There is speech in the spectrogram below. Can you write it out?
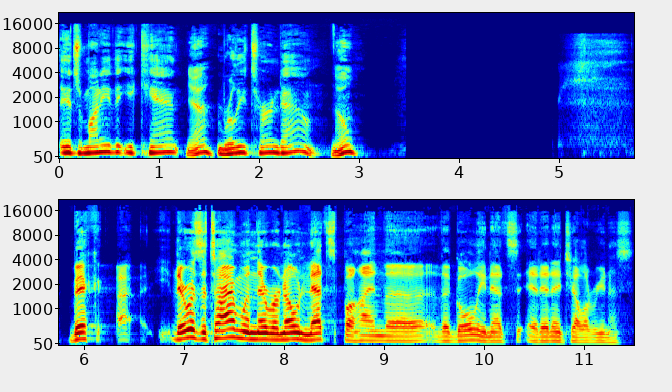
It's money that you can't yeah. really turn down. No. Bik, uh, there was a time when there were no nets behind the the goalie nets at NHL arenas,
